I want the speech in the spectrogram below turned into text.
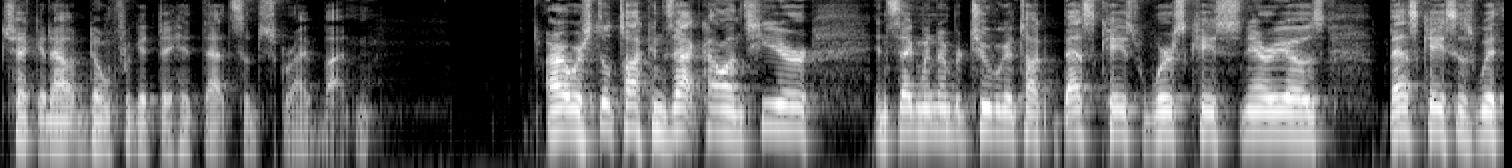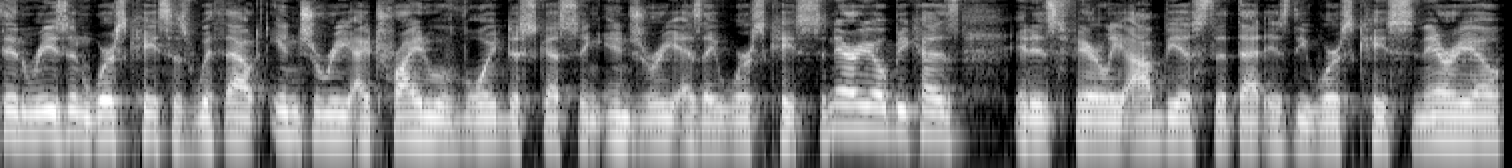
Check it out. Don't forget to hit that subscribe button. All right, we're still talking Zach Collins here. In segment number two, we're going to talk best case, worst case scenarios. Best cases within reason, worst cases without injury. I try to avoid discussing injury as a worst case scenario because it is fairly obvious that that is the worst case scenario.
